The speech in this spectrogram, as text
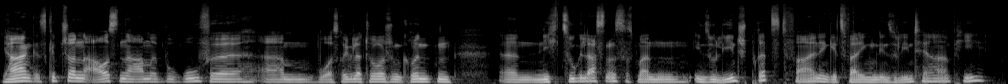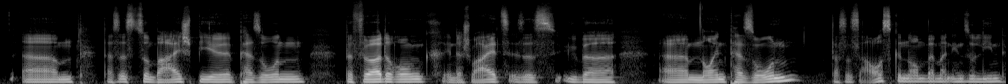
Ja, es gibt schon Ausnahmeberufe, ähm, wo aus regulatorischen Gründen äh, nicht zugelassen ist, dass man Insulin spritzt. Vor allen Dingen geht es vor allem um Insulintherapie. Ähm, das ist zum Beispiel Personenbeförderung. In der Schweiz ist es über ähm, neun Personen. Das ist ausgenommen, wenn man Insulin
